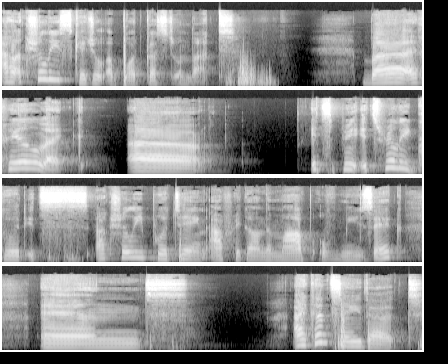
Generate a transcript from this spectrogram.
I'll actually schedule a podcast on that. But I feel like uh, it's it's really good. It's actually putting Africa on the map of music, and I can't say that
